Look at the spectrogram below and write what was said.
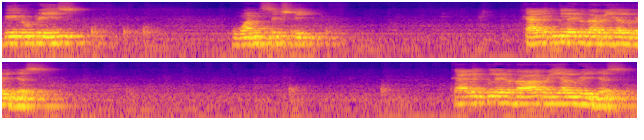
be rupees 160 calculate the real wages. Calculate the real wages.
